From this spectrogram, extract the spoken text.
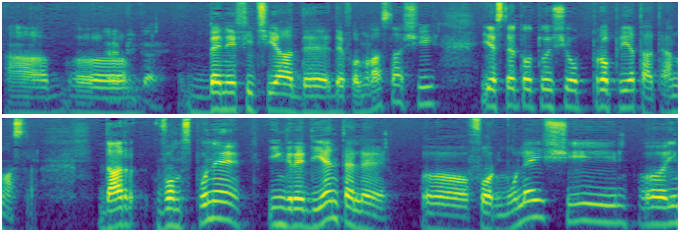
a uh, beneficia de, de formula asta și este totuși o proprietate a noastră. Dar vom spune ingredientele uh, formulei și uh,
